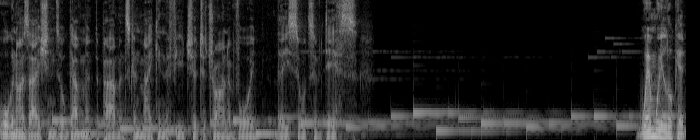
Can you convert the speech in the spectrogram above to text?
organisations or government departments can make in the future to try and avoid these sorts of deaths. When we look at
